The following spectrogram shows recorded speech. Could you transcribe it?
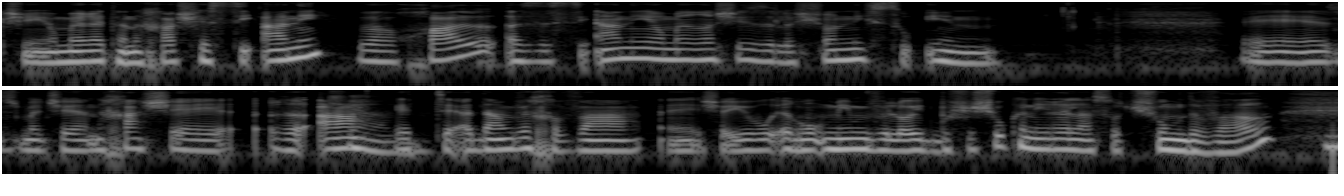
כשהיא אומרת הנחש הסיאני והאוכל, אז הסיאני אומר רש"י זה לשון נישואין. אה, זאת אומרת שהנחש שראה כן. את אדם וחווה אה, שהיו עירומים ולא התבוששו כנראה לעשות שום דבר, mm-hmm.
